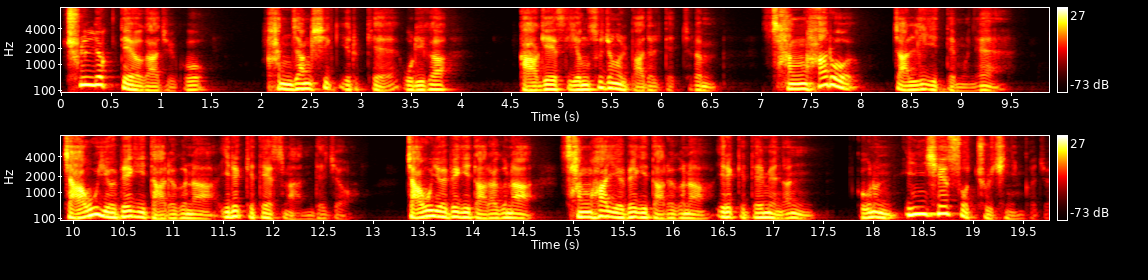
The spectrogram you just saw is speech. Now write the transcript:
출력되어 가지고 한 장씩 이렇게 우리가 가게에서 영수증을 받을 때처럼 상하로 잘리기 때문에 좌우 여백이 다르거나 이렇게 돼서는 안 되죠. 좌우 여백이 다르거나 상하 여백이 다르거나 이렇게 되면은 그거는 인쇄소 출신인 거죠.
